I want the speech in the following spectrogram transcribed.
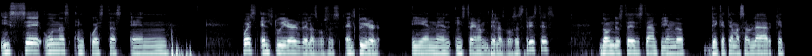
hice unas encuestas en pues el Twitter de las voces, el Twitter y en el Instagram de las voces tristes, donde ustedes estaban pidiendo de qué temas hablar, qué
